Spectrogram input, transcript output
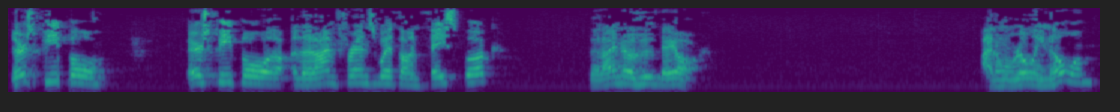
There's people, there's people uh, that I'm friends with on Facebook that I know who they are. I don't really know them.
